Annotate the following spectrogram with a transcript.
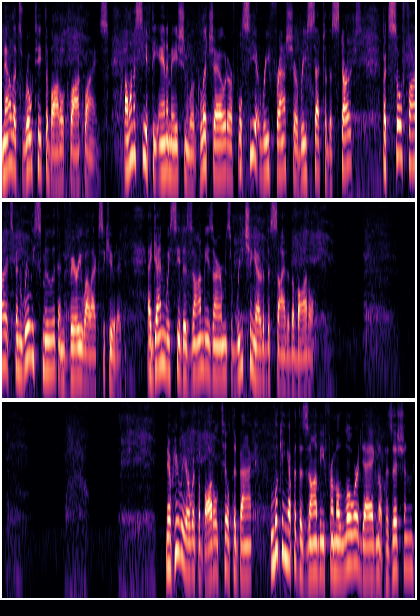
Now let's rotate the bottle clockwise. I want to see if the animation will glitch out or if we'll see it refresh or reset to the start, but so far it's been really smooth and very well executed. Again, we see the zombie's arms reaching out of the side of the bottle. Now here we are with the bottle tilted back, looking up at the zombie from a lower diagonal position.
